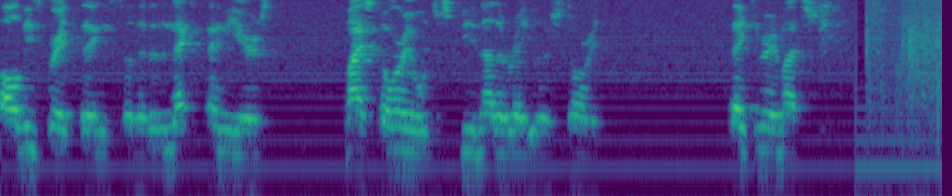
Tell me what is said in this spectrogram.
all these great things so that in the next 10 years, my story will just be another regular story. Thank you very much.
